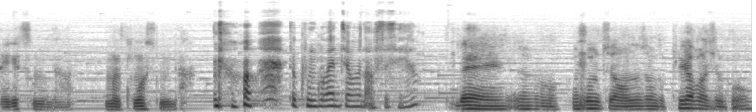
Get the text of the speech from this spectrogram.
알겠습니다. 정말 고맙습니다. 또 궁금한 점은 없으세요? 네, 어, 궁금증 어느 정도 풀려가지고,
